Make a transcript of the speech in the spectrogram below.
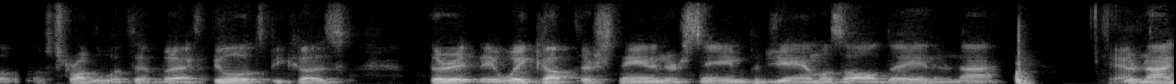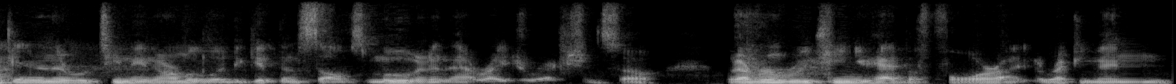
uh, struggle with it, but I feel it's because they're they wake up, they're staying in their same pajamas all day, and they're not yeah. they're not getting in the routine they normally would to get themselves moving in that right direction. So whatever routine you had before, I recommend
